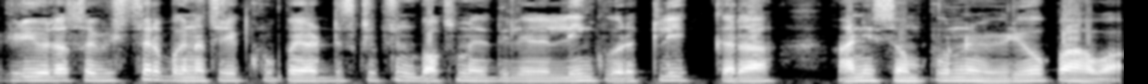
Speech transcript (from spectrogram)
व्हिडिओला सविस्तर बघण्यासाठी कृपया डिस्क्रिप्शन बॉक्समध्ये दिलेल्या लिंकवर क्लिक करा आणि संपूर्ण व्हिडिओ पाहावा.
